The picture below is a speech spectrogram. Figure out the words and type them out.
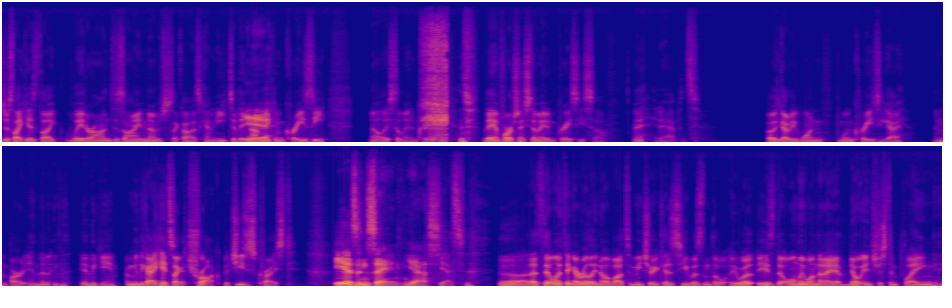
just like his like later on design. And I was just like, oh, that's kind of neat. Did they not make him crazy? No, they still made him crazy. they unfortunately still made him crazy. So, eh, it happens. Always got to be one one crazy guy in the bar in the, in the in the game. I mean, the guy hits like a truck, but Jesus Christ, He is insane. Yes. yes. Uh, that's the only thing I really know about Dimitri because he wasn't the he was he's the only one that I have no interest in playing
